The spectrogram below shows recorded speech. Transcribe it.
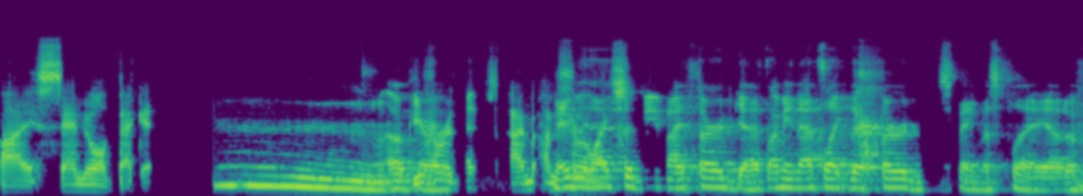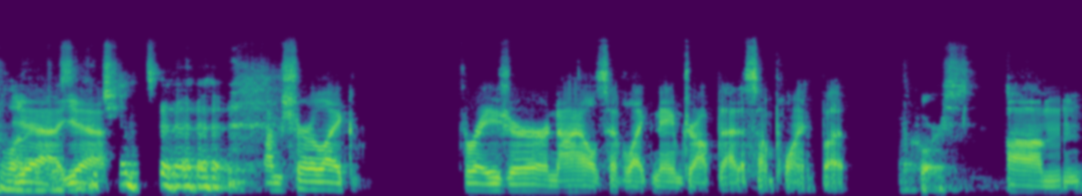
by Samuel Beckett. Mm, okay. You've heard, I'm, I'm Maybe sure that like, should be my third guess. I mean, that's like the third famous play out of one. Yeah, yeah. I'm sure like Frasier or Niles have like name dropped that at some point, but of course. Um,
